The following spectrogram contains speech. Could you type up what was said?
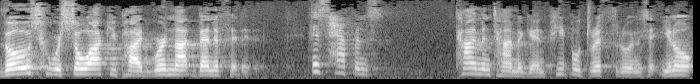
those who were so occupied were not benefited. This happens time and time again. People drift through and they say, you know,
